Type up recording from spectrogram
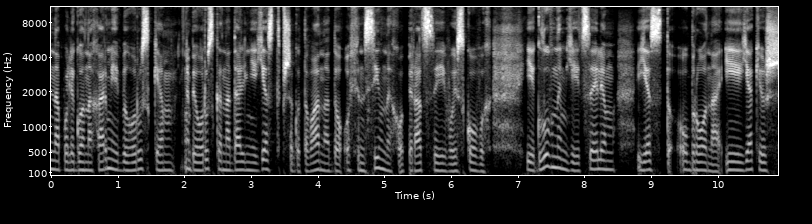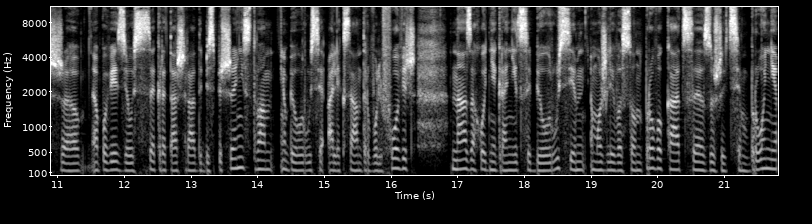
na poligonach armii białoruskie, białoruska nadal nie jest przygotowana do ofensywnych operacji wojskowych i głównym jej celem jest obrona. I jak już powiedział sekretarz Rady Bezpieczeństwa Białorusi Aleksander Wolfowicz, na zachodniej granicy Białorusi możliwe są prowokacje z użyciem broni,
